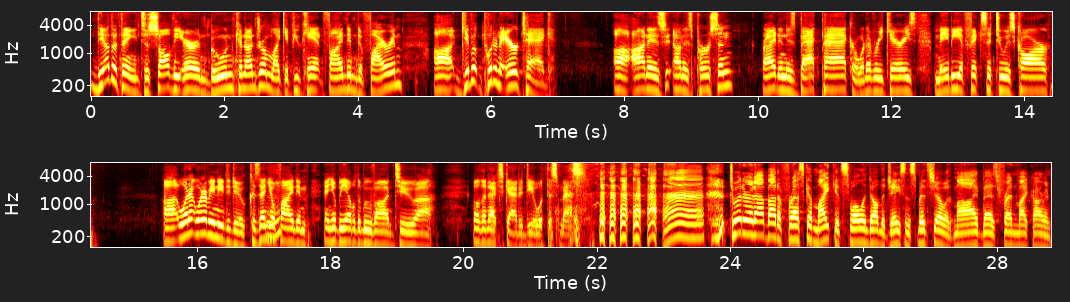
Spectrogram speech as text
the other thing to solve the Aaron Boone conundrum, like if you can't find him to fire him, uh, give it put an air tag uh, on his on his person, right in his backpack or whatever he carries. Maybe affix it to his car. Uh, whatever you need to do, because then you'll find him and you'll be able to move on to uh, well the next guy to deal with this mess. Twitter it out about a fresca. Mike, it's Swollen Dome, the Jason Smith Show with my best friend, Mike Harmon.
